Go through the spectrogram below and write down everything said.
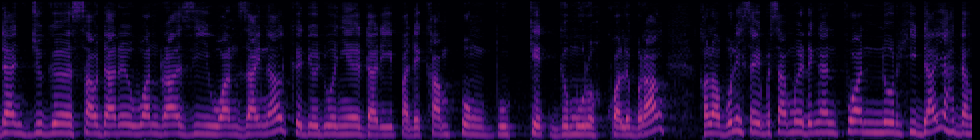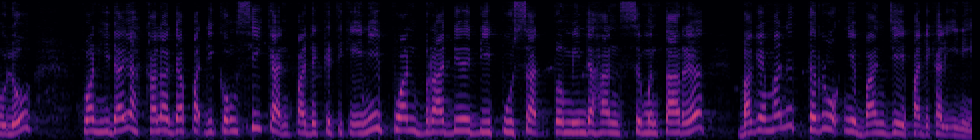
dan juga saudara Wan Razi Wan Zainal kedua-duanya daripada Kampung Bukit Gemuruh Kuala Berang. Kalau boleh saya bersama dengan Puan Nur Hidayah dahulu. Puan Hidayah, kalau dapat dikongsikan pada ketika ini, Puan berada di pusat pemindahan sementara Bagaimana teruknya banjir pada kali ini?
